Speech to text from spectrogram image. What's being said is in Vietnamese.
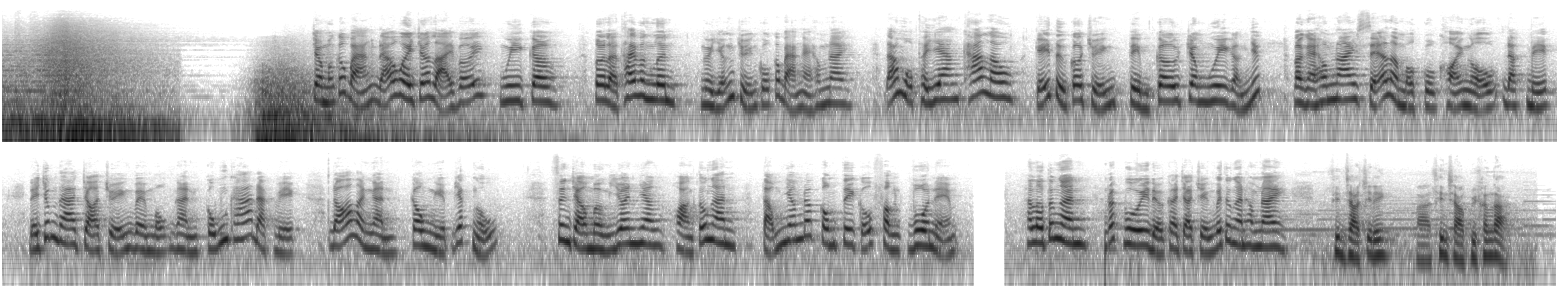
Chào mừng các bạn đã quay trở lại với Nguy cơ. Tôi là Thái Vân Linh, người dẫn chuyện của các bạn ngày hôm nay. Đã một thời gian khá lâu kể từ câu chuyện tìm cơ trong nguy gần nhất. Và ngày hôm nay sẽ là một cuộc hội ngộ đặc biệt để chúng ta trò chuyện về một ngành cũng khá đặc biệt, đó là ngành công nghiệp giấc ngủ. Xin chào mừng doanh nhân Hoàng Tuấn Anh, Tổng Giám đốc Công ty Cổ phần Vua Nệm. Hello Tuấn Anh, rất vui được à, trò chuyện với Tuấn Anh hôm nay. Xin chào chị Đinh và xin chào quý khán giả.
